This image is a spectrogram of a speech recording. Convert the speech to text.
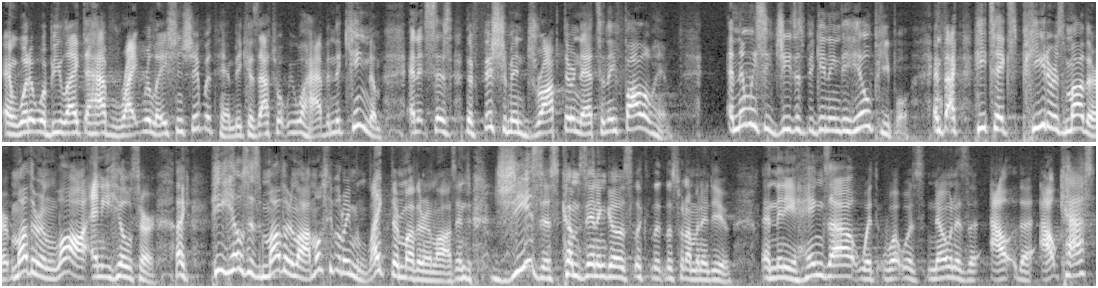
and what it would be like to have right relationship with him because that's what we will have in the kingdom. And it says the fishermen drop their nets and they follow him. And then we see Jesus beginning to heal people. In fact, he takes Peter's mother, mother in law, and he heals her. Like, he heals his mother in law. Most people don't even like their mother in laws. And Jesus comes in and goes, Look, look, this is what I'm going to do. And then he hangs out with what was known as the, out, the outcast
